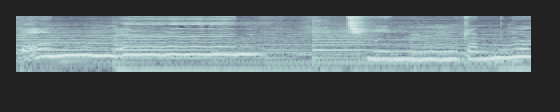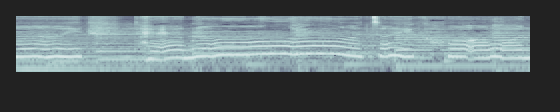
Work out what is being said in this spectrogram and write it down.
เป็นอื่น ทิมกันง่าย แทนอใจคน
